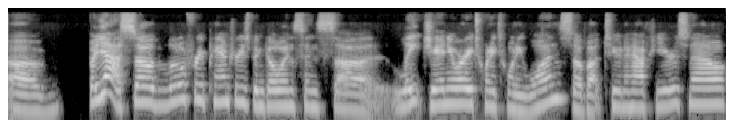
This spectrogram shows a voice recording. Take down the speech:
Um, but yeah, so the Little Free Pantry's been going since uh, late January 2021, so about two and a half years now.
